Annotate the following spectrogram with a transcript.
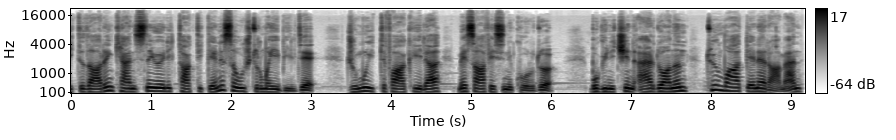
iktidarın kendisine yönelik taktiklerini savuşturmayı bildi. Cumhur İttifakı'yla mesafesini korudu. Bugün için Erdoğan'ın tüm vaatlerine rağmen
